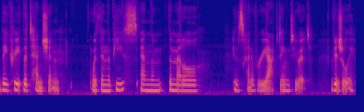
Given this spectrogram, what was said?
they create the tension within the piece and the the metal is kind of reacting to it visually.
